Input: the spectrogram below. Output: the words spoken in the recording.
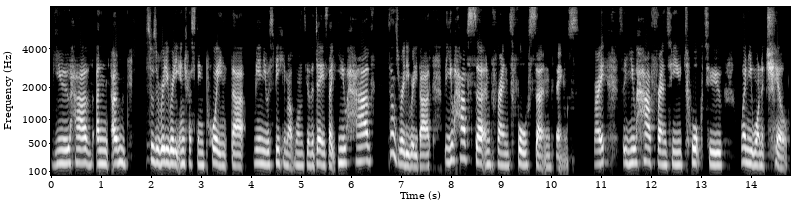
you have, and I'm this was a really, really interesting point that me and you were speaking about once the other day is that you have, sounds really, really bad, but you have certain friends for certain things, right? So you have friends who you talk to when you want to chill.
